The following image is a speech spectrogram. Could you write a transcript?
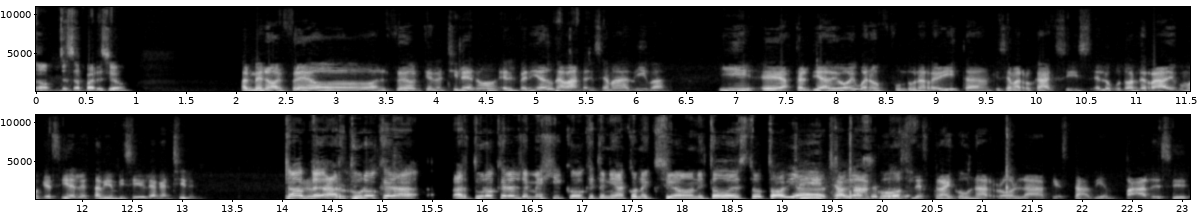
no, desapareció. Al menos Alfredo, Alfredo, que era chileno, él venía de una banda que se llamaba Diva y eh, hasta el día de hoy, bueno, fundó una revista que se llama Rocaxis, el locutor de radio, como que sí, él está bien visible acá en Chile. No, eh, Arturo, que era Arturo, que era el de México, que tenía conexión y todo esto, todavía... Sí, chamacos, les traigo una rola que está bien padre, sí.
